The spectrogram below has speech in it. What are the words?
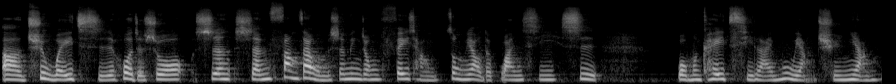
呃，去维持或者说神神放在我们生命中非常重要的关系，是我们可以起来牧养群羊。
